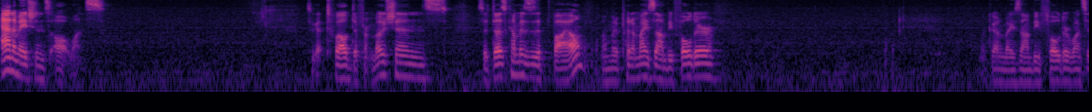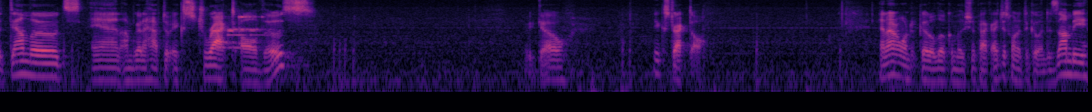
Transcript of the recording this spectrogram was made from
animations all at once. So we got 12 different motions. So it does come as a zip file. I'm going to put it in my zombie folder. I'll go to my zombie folder once it downloads, and I'm going to have to extract all of those. There we go. Extract all. And I don't want to go to locomotion pack. I just want it to go into zombie.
